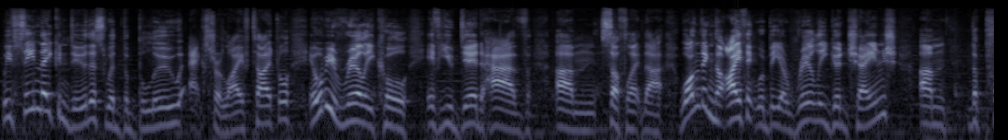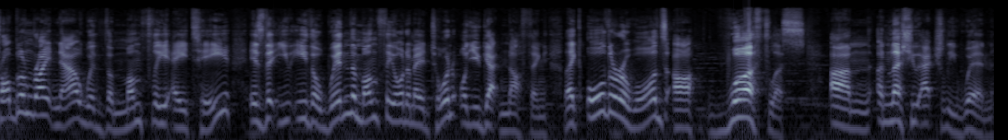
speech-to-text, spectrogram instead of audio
We've seen they can do this with the blue extra life title. It would be really cool if you did have um, stuff like that. One thing that I think would be a really good change, um, the problem right now with the monthly AT is that you either either win the monthly automated tournament or you get nothing. Like, all the rewards are worthless. Um, unless you actually win.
